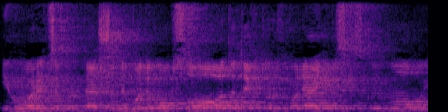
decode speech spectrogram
І говориться про те, що не будемо обслуговувати тих, хто розмовляє російською мовою.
